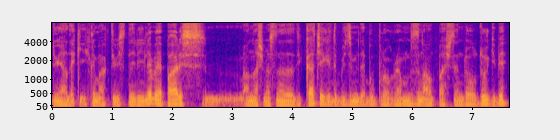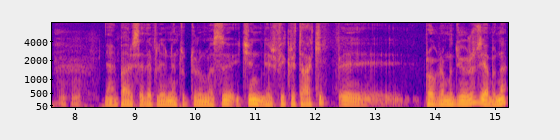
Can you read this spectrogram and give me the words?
dünyadaki iklim aktivistleriyle ve Paris anlaşmasına da dikkat çekildi bizim de bu programımızın alt başlığında olduğu gibi yani Paris hedeflerinin tutturulması için bir fikri takip e, programı diyoruz ya buna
